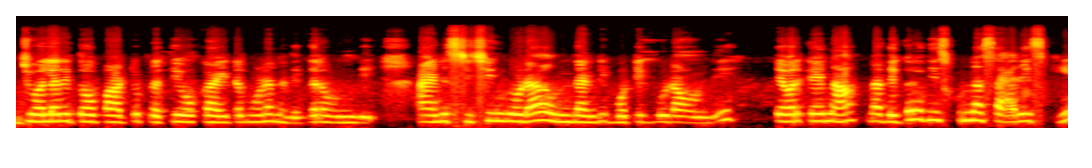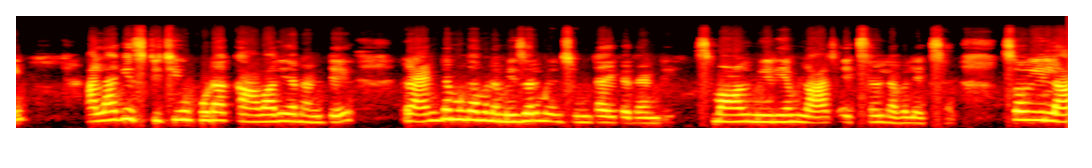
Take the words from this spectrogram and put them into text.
జ్యువెలరీతో పాటు ప్రతి ఒక్క ఐటెం కూడా నా దగ్గర ఉంది. అండ్ స్టిచ్చింగ్ కూడా ఉందండి. బొటిక్ కూడా ఉంది. ఎవరికైనా నా దగ్గర తీసుకున్న శారీస్కి అలాగే స్టిచ్చింగ్ కూడా కావాలి అని అంటే ర్యాండమ్గా మన మెజర్మెంట్స్ ఉంటాయి కదండి. Small medium large XL double XL so ఇలా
